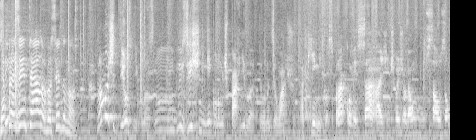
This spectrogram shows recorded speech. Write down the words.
Me apresenta ela, eu gostei do nome. Pelo amor de Deus, Nicolas, não, não existe ninguém com o nome de Parrila, pelo menos eu acho. Aqui, Nicolas, pra começar, a gente vai jogar um, um salzão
